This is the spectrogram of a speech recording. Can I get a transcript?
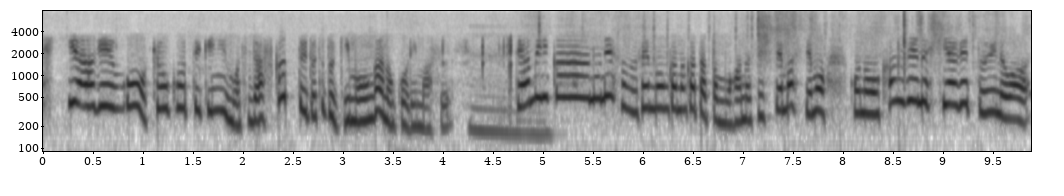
の引き上げを強行的に持ち出すかというと、ちょっと疑問が残ります。で、アメリカのね、その専門家の方ともお話ししてましても、この関税の引き上げというのは、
